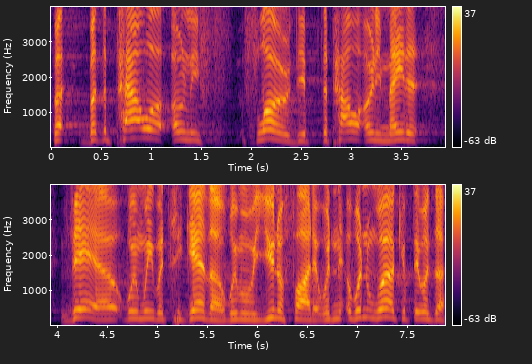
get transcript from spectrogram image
But but the power only flowed. The, the power only made it there when we were together, when we were unified. It wouldn't, it wouldn't work if there was a,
